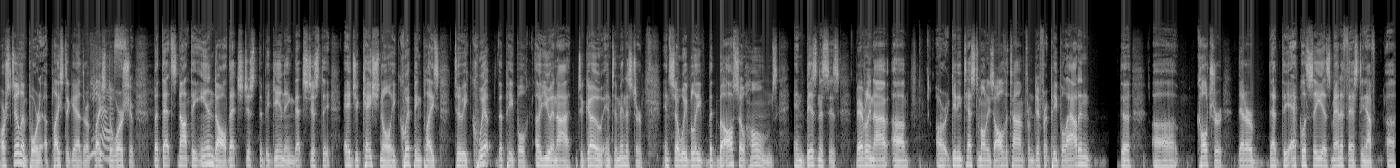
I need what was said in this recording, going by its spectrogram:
are still important a place to gather a yes. place to worship. But that's not the end all. That's just the beginning. That's just the educational equipping place to equip the people uh, you and I to go and to minister. And so we believe but but also homes and businesses. Beverly and I uh, are getting testimonies all the time from different people out in the uh, culture that are that the ecclesia is manifesting. I've uh,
